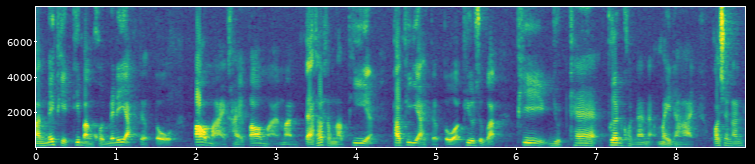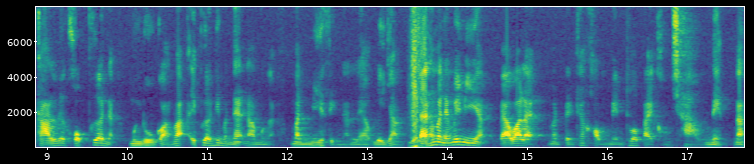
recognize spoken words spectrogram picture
มันไม่ผิดที่บางคนไม่ได้อยากเติบโต เป้าหมายใครเป้าหมายมัน แต่ถ้าสำหรับพี่อะถ้าพี่อยากเติบโตอะพี่รู้สึกว่าพี่หยุดแค่เพื่อนคนนั้นอะไม่ได้ เพราะฉะนั้นการเลือกคบเพื่อนเนี่ยมึงดูก่อนว่าไอ้เพื่อนที่มันแนะนำมึงอะมันมีสิ่งนั้นแล้วหรือยังแต่ถ้ามันยังไม่มีอะแปลว่าอะไรมันเป็นแค่คอมเมนต์ทั่วไปของชาวเน็ตนะ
